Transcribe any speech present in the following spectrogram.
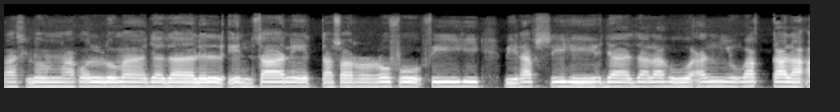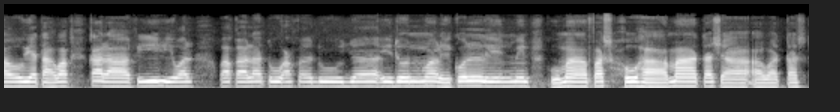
Faslun wa kullu ma jazalil insani tasarrufu fihi binafsihi jazalahu an yuwakkala aw yatawakkala fihi wal wakalatu aqdu jaidun wa likullin min huma fashuha ma tasya'a wa tas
